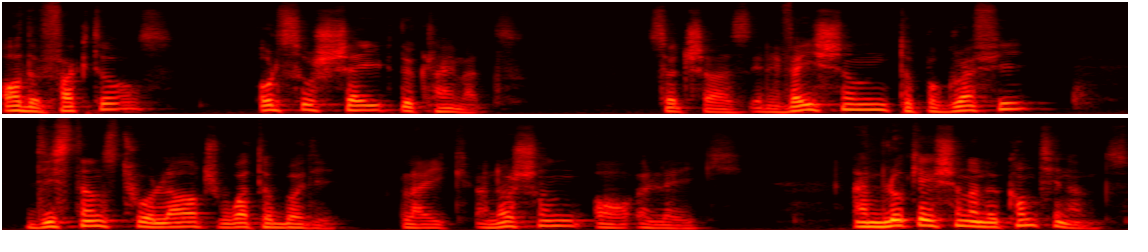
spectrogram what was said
Other factors also shape the climate, such as elevation, topography, distance to a large water body, like an ocean or a lake, and location on a continent,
